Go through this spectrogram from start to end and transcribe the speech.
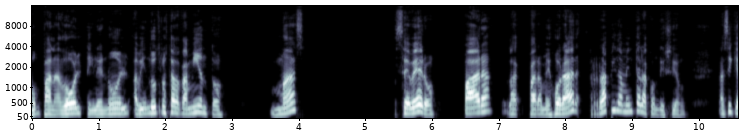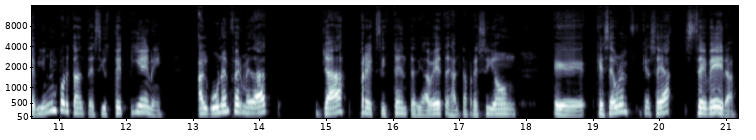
con Panadol, Tilenol, habiendo otros tratamientos más severos para, para mejorar rápidamente la condición. Así que bien importante, si usted tiene alguna enfermedad ya preexistente, diabetes, alta presión, eh, que, sea una, que sea severa,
